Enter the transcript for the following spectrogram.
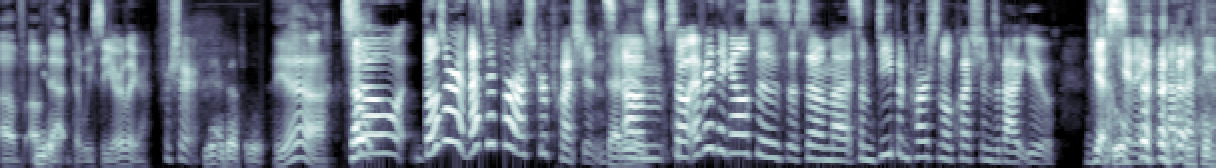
of of Yeah. that that we see earlier. for sure. Yeah, definitely. Yeah. So, So, those are that's it for our script questions. That um, is. So everything else is some uh, some deep and personal questions about you. yes. Just kidding, not that deep.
